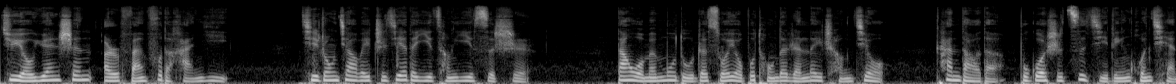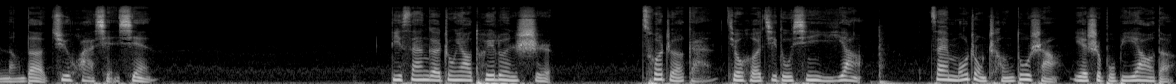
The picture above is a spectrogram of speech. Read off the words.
具有渊深而繁复的含义。其中较为直接的一层意思是：当我们目睹着所有不同的人类成就，看到的不过是自己灵魂潜能的具化显现。第三个重要推论是：挫折感就和嫉妒心一样。在某种程度上也是不必要的。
